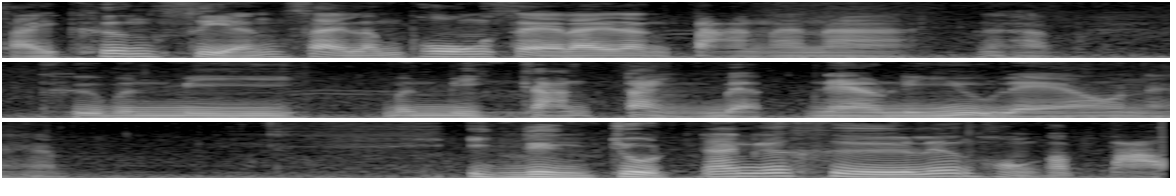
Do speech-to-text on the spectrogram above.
ใส่เครื่องเสียง ใส่ลำโพง ใส่อะไรต่างๆ นานา นะครับ คือมันมีมันมีการแต่งแบบแนวนี้อยู่แล้วนะครับ อีกหนึ่งจุดนั่นก็คือเรื่องของกระเป๋า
